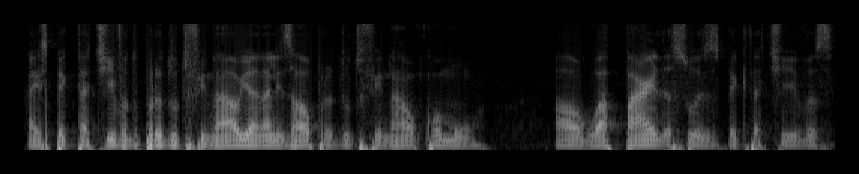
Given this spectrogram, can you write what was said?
a expectativa do produto final e analisar o produto final como algo a par das suas expectativas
